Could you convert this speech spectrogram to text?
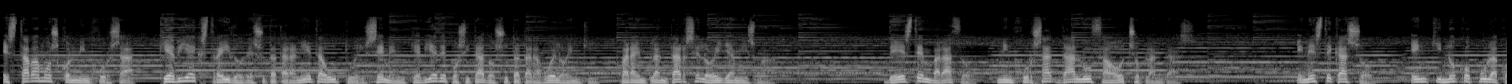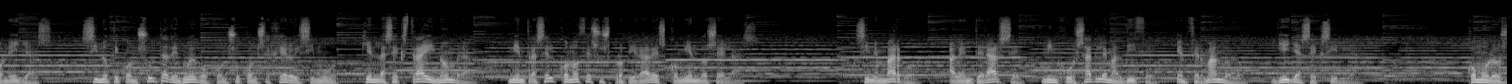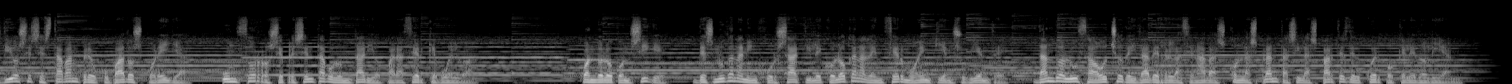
Estábamos con Ninhursag, que había extraído de su tataranieta Utu el semen que había depositado su tatarabuelo Enki, para implantárselo ella misma. De este embarazo, Ninhursag da luz a ocho plantas. En este caso, Enki no copula con ellas, sino que consulta de nuevo con su consejero Isimud, quien las extrae y nombra, mientras él conoce sus propiedades comiéndoselas. Sin embargo, al enterarse, Ninhursag le maldice, enfermándolo, y ella se exilia. Como los dioses estaban preocupados por ella, un zorro se presenta voluntario para hacer que vuelva. Cuando lo consigue, desnudan a Ninhursag y le colocan al enfermo Enki en su vientre, dando a luz a ocho deidades relacionadas con las plantas y las partes del cuerpo que le dolían.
